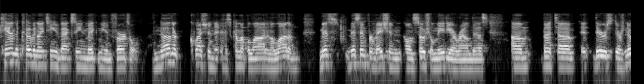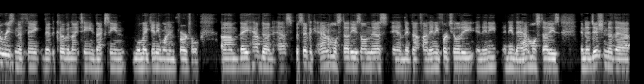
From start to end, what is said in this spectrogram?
Can the COVID-19 vaccine make me infertile? Another question that has come up a lot and a lot of mis misinformation on social media around this. Um, but um, it, there's there's no reason to think that the COVID-19 vaccine will make anyone infertile. Um, they have done specific animal studies on this, and they've not found any fertility in any any of the animal studies. In addition to that,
